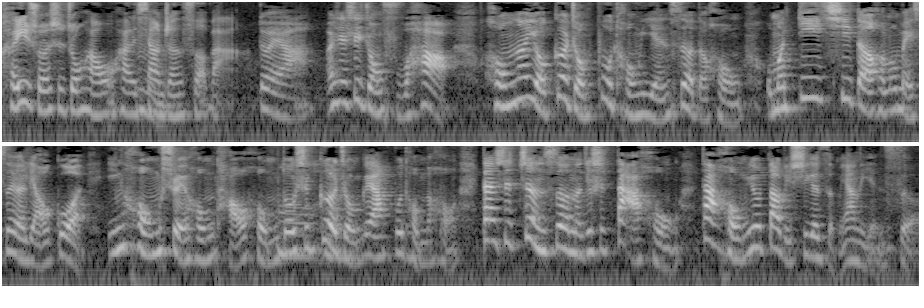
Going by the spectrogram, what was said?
可以说是中华文化的象征色吧。对啊，而且是一种符号。红呢有各种不同颜色的红，我们第一期的《红楼美色》也聊过，银红、水红、桃红都是各种各样不同的红。但是正色呢就是大红，大红又到底是一个怎么样的颜色？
